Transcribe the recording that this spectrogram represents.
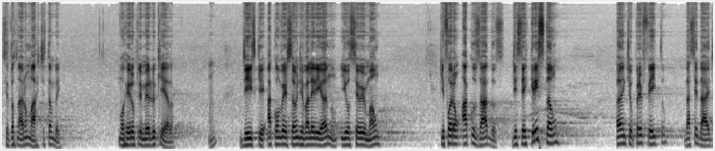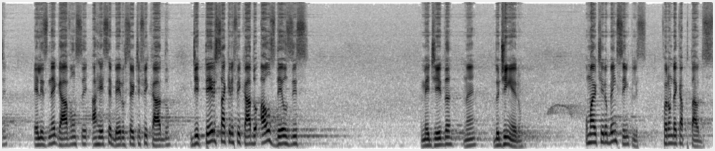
se tornaram mártires também. Morreram primeiro do que ela. Hum? Diz que a conversão de Valeriano e o seu irmão, que foram acusados de ser cristão ante o prefeito da cidade, eles negavam-se a receber o certificado de ter sacrificado aos deuses medida né, do dinheiro. Um martírio bem simples. Foram decapitados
